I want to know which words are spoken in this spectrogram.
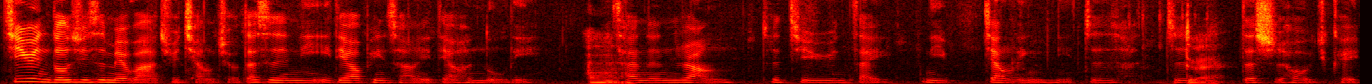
机运的东西是没有办法去强求，但是你一定要平常一定要很努力，你才能让这机运在你降临你之之的时候就可以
